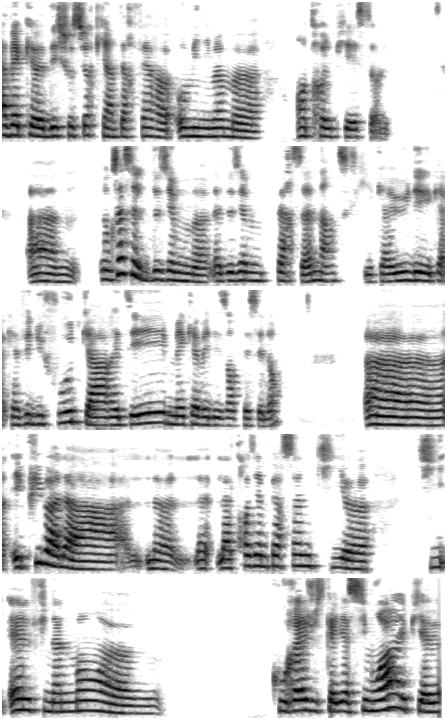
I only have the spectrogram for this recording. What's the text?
avec euh, des chaussures qui interfèrent euh, au minimum entre le pied et le sol. donc ça, c'est la deuxième personne hein, qui, a fait du foot, qui a arrêté, mais qui avait des antécédents. et puis bah, la, troisième personne qui, qui elle, finalement, courait jusqu'à il y a six mois et puis a eu.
